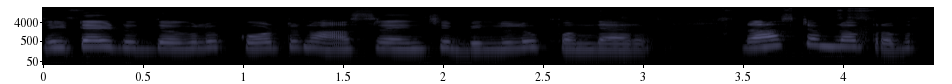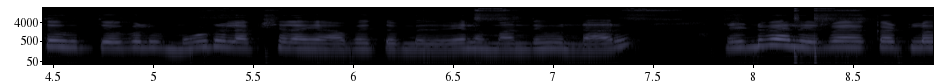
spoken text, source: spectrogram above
రిటైర్డ్ ఉద్యోగులు కోర్టును ఆశ్రయించి బిల్లులు పొందారు. రాష్ట్రంలో ప్రభుత్వ ఉద్యోగులు మూడు లక్షల యాభై తొమ్మిది వేల మంది ఉన్నారు. రెండు వేల ఇరవై ఒకటిలో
